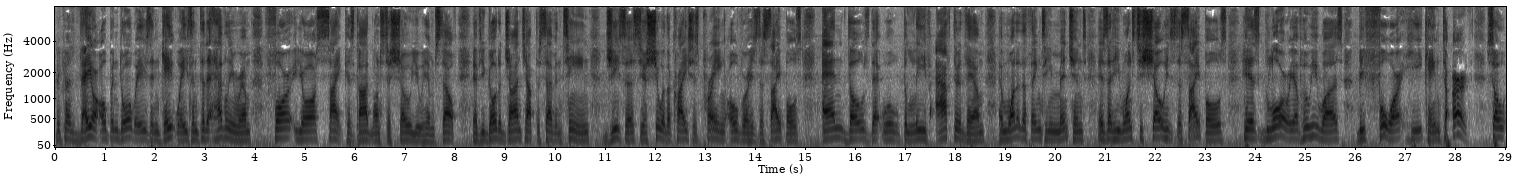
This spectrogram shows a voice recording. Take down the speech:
because they are open doorways and gateways into the heavenly realm for your sight because God wants to show you Himself. If you go to John chapter 17, Jesus, Yeshua the Christ, is praying over His disciples and those that will believe after them. And one of the things he mentions is that he wants to show his disciples his glory of who he was before he came to earth. So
